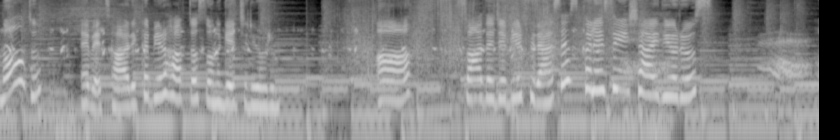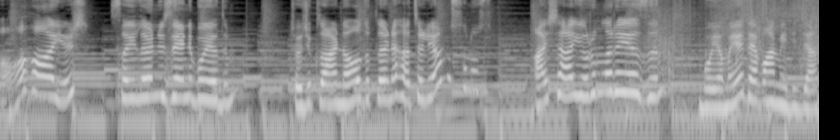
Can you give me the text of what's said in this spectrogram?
Ne oldu? Evet, harika bir hafta sonu geçiriyorum. Aa, sadece bir prenses kalesi inşa ediyoruz. Aa, hayır. Sayıların üzerini boyadım. Çocuklar ne olduklarını hatırlıyor musunuz? Aşağı yorumlara yazın. Boyamaya devam edeceğim.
